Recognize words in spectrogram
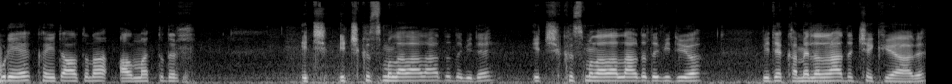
buraya kayıt altına almaktadır. İç, iç kısımlarda da bir de iç kısımlarda da video bir de kameralar da çekiyor abi.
